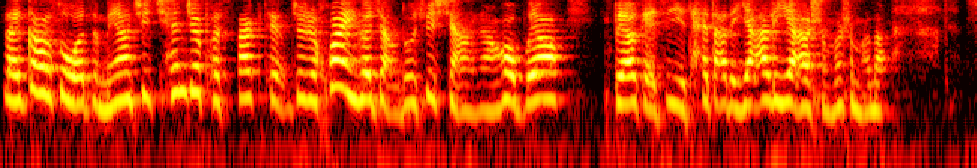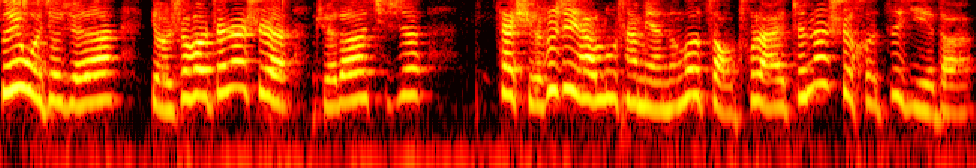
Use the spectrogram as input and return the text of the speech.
来告诉我怎么样去 change perspective，就是换一个角度去想，然后不要不要给自己太大的压力啊什么什么的。所以我就觉得有时候真的是觉得，其实，在学术这条路上面能够走出来，真的是和自己的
